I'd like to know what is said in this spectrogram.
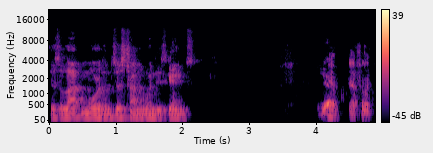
is a lot more than just trying to win these games. Yeah, yeah definitely.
